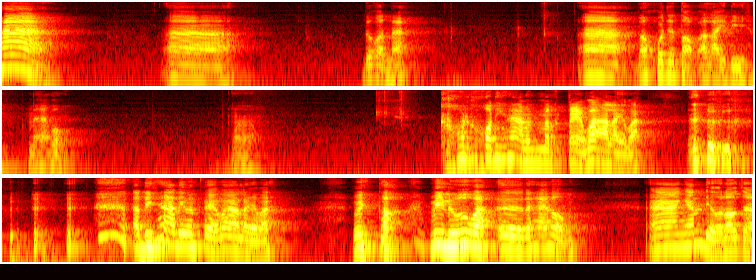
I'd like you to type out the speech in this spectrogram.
ห้าอ่าเดี๋ยวก่อนนะ อ่า เราควรจะตอบอะไรดีนะครับผมอ่าข้อข้อที่ห้ามันมันแปลว่าอะไรวะ อันที่ห้านี่มันแปลว่าอะไรวะ ไม่ตอบไม่รู้ว่ะ เออ นะฮะผม อ่างั้นเดี๋ยวเราจะ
